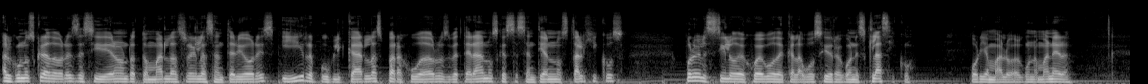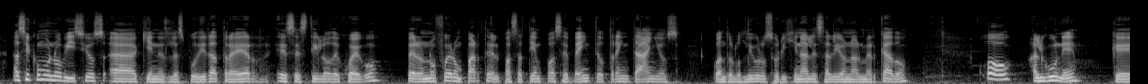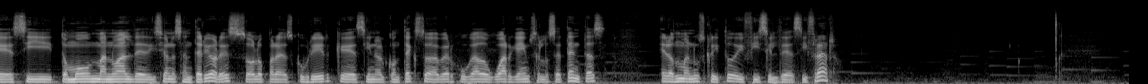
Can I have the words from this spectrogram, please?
algunos creadores decidieron retomar las reglas anteriores y republicarlas para jugadores veteranos que se sentían nostálgicos por el estilo de juego de Calabozos y Dragones clásico, por llamarlo de alguna manera. Así como novicios a quienes les pudiera traer ese estilo de juego, pero no fueron parte del pasatiempo hace 20 o 30 años, cuando los libros originales salieron al mercado, o algune que si tomó un manual de ediciones anteriores solo para descubrir que sin el contexto de haber jugado Wargames en los 70s, era un manuscrito difícil de descifrar.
